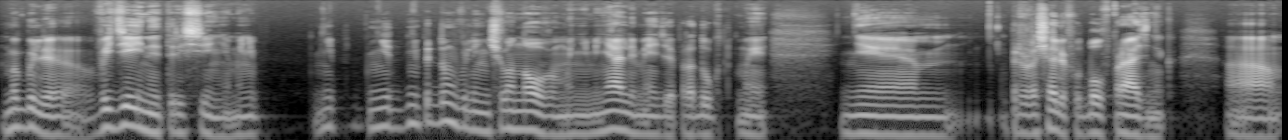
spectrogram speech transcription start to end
мы были в идейной трясине, мы не, не, не, не придумывали ничего нового, мы не меняли медиапродукт, мы не превращали футбол в праздник. А,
